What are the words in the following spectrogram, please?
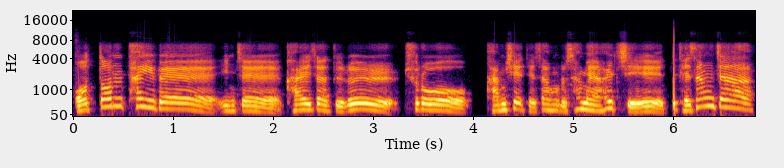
어떤타입의이제가해자들을주로감시의대상으로삼아야할지대상자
